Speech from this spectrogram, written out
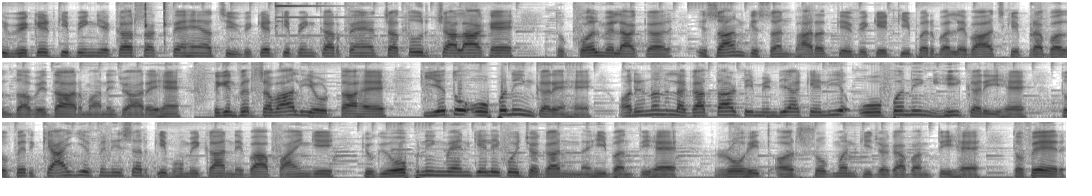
विकेट कीपिंग ये कर सकते हैं, अच्छी विकेट कीपिंग करते हैं, चतुर चालाक है। तो कुल मिलाकर, ईशान किशन भारत के विकेट कीपर बल्लेबाज के प्रबल दावेदार माने जा रहे हैं। लेकिन फिर सवाल ये उठता है कि ये तो ओपनिंग करे हैं, और इन्होंने लगातार टीम इंडिया के लिए ओपनिंग ही करी है तो फिर क्या ये फिनिशर की भूमिका निभा पाएँगे? क्योंकि ओपनिंग में इनके लिए कोई जगह नहीं बनती है, रोहित और शुभमन की जगह बनती है। तो फिर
